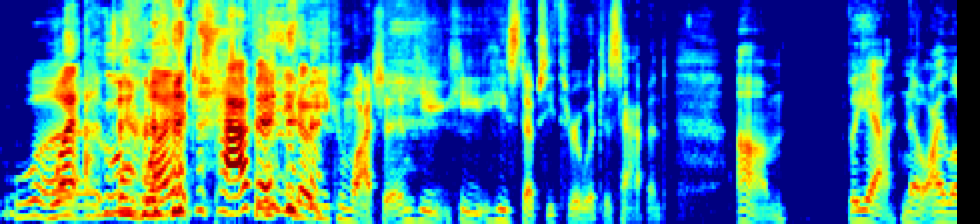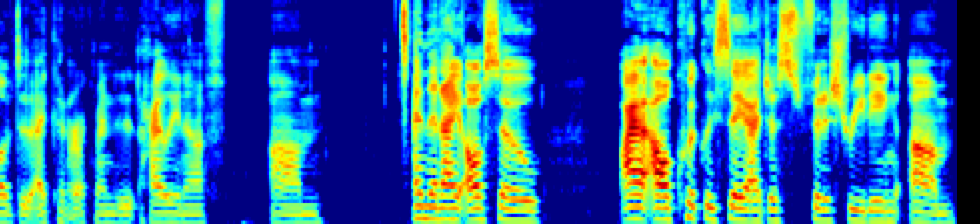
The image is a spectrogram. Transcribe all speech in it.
What? what, who, what just happened? You know, you can watch it and he he he steps you through what just happened. Um, but yeah, no, I loved it. I couldn't recommend it highly enough. Um, and then I also, I, I'll quickly say I just finished reading um,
